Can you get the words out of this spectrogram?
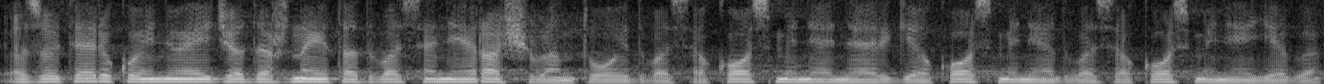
Ezoterikoje nueidžia dažnai ta dvasia nėra šventoji dvasia, kosminė energija, kosminė dvasia, kosminė jėga.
